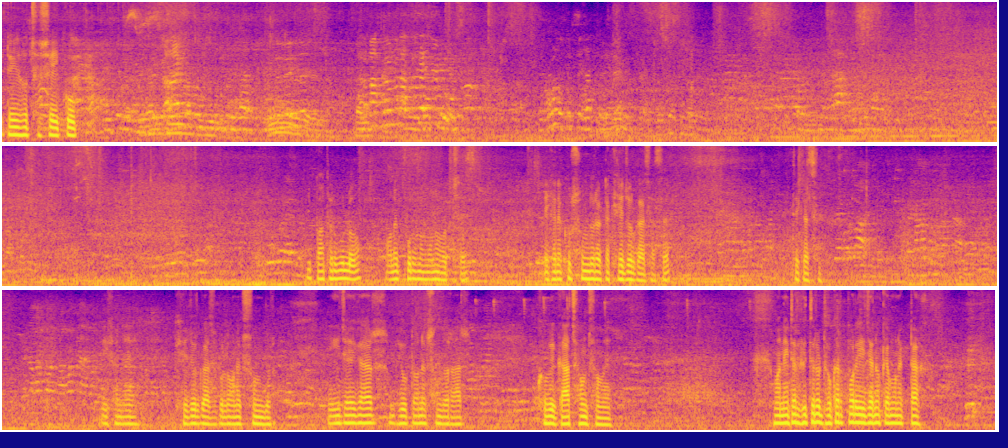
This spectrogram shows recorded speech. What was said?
এটাই হচ্ছে সেই কূপ। এই পাথরগুলো অনেক পুরনো মনে হচ্ছে। এখানে খুব সুন্দর একটা খেজুর গাছ আছে। ঠিক আছে। এখানে খেজুর গাছগুলো অনেক সুন্দর। এই জায়গার ভিউটা অনেক সুন্দর আর খুবই গা ছমছমে। মানে এটার ভিতরে ঢোকার পরেই যেন কেমন একটা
